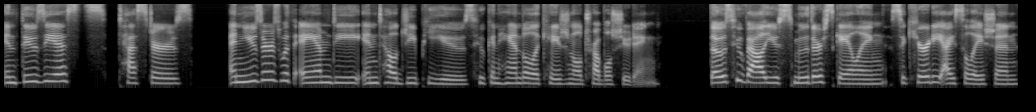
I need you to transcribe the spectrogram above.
Enthusiasts, testers, and users with AMD Intel GPUs who can handle occasional troubleshooting. Those who value smoother scaling, security isolation,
